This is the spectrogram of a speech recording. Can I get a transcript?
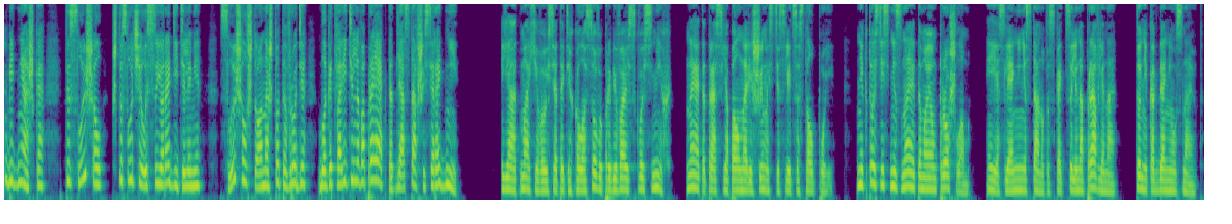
«Бедняжка, ты слышал, что случилось с ее родителями? Слышал, что она что-то вроде благотворительного проекта для оставшейся родни?» Я отмахиваюсь от этих голосов и пробиваюсь сквозь них. На этот раз я полна решимости слиться с толпой. Никто здесь не знает о моем прошлом, и если они не станут искать целенаправленно, то никогда не узнают.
